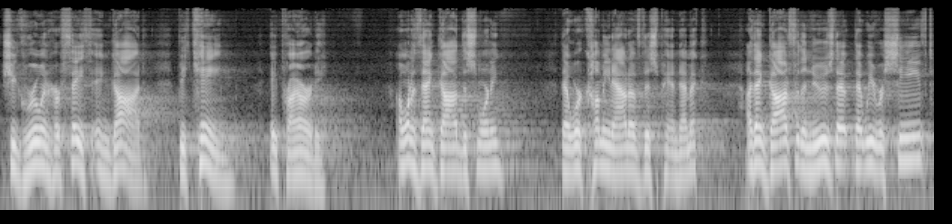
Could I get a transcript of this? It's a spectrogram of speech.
she grew in her faith in God, became a priority. I want to thank God this morning that we're coming out of this pandemic. I thank God for the news that, that we received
